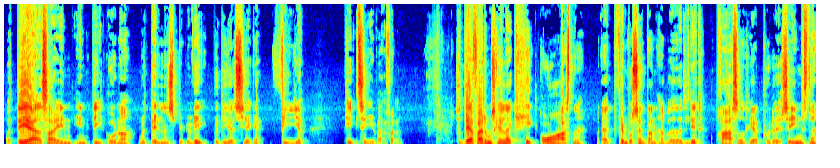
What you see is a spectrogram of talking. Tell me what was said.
Og det er altså en, en del under modellens BPV på de her cirka 4 pt i hvert fald. Så derfor er det måske heller ikke helt overraskende, at 5%'eren har været lidt presset her på det seneste,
